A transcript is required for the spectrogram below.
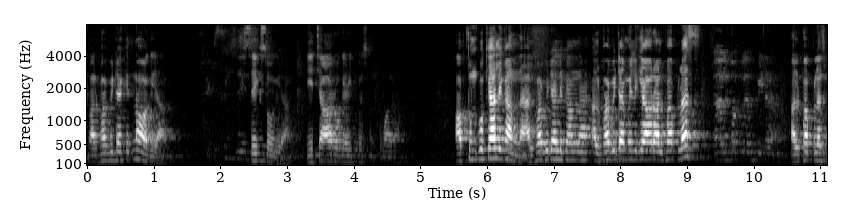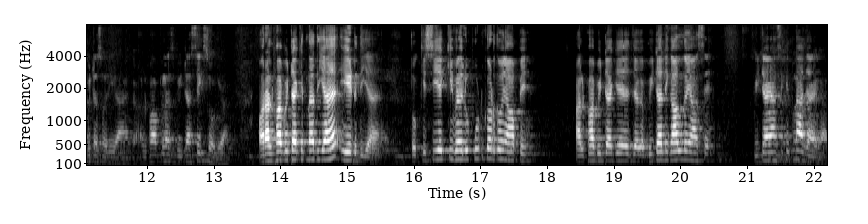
तो अल्फ़ा बीटा कितना हो गया? सिक्स हो गया। ये चार हो गया इक्वेशन तुम्हारा। अब तुमको क्या निकालना है? अल्फ़ा बीटा निकालना है। अल्फ़ा बीटा मिल गया और alpha plus alpha plus beta sorry आएगा अल्फ़ा प्लस बीटा सिक्स हो गया। और अल्फ़ा बीटा कितना दिया है? एट दिया है। तो किसी एक की वैल्यू पुट कर दो यहाँ पे। अल्फ़ा बीटा के जगह बीटा निकाल दो यहाँ से। बीटा यहाँ से कितना आ जाएगा?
